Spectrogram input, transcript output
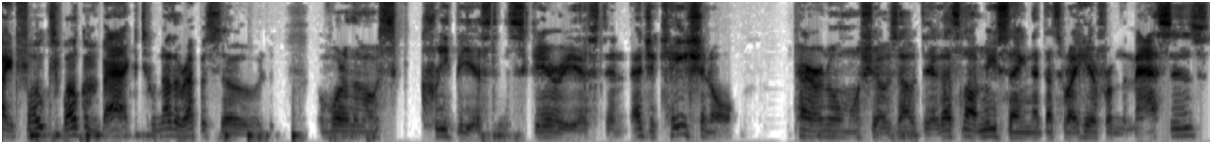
right, folks, welcome back to another episode of one of the most creepiest and scariest and educational paranormal shows out there. That's not me saying that, that's what I hear from the masses.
